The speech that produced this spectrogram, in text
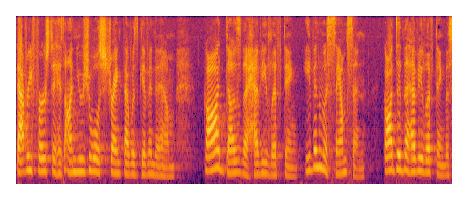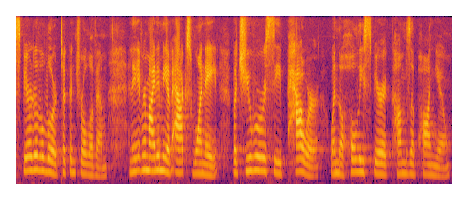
That refers to his unusual strength that was given to him. God does the heavy lifting, even with Samson. God did the heavy lifting. The Spirit of the Lord took control of him. And it reminded me of Acts 1 8. But you will receive power when the Holy Spirit comes upon you.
